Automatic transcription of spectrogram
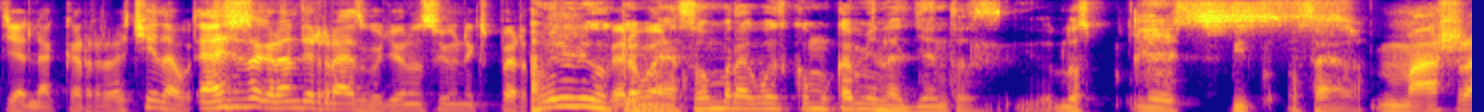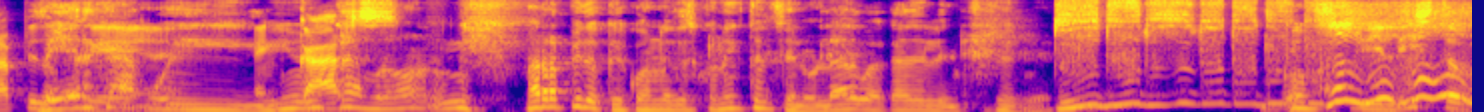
ya la carrera chida, güey. Ah, Eso es a grandes rasgos. Yo no soy un experto. A mí lo único Pero que bueno. me asombra, güey, es cómo cambian las llantas. Los, los, o sea, más rápido verga, que güey. en Cars. cabrón. Más rápido que cuando desconecto el celular, güey, acá del enchufe, güey. Y listo.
